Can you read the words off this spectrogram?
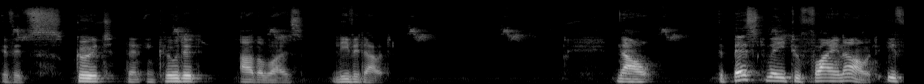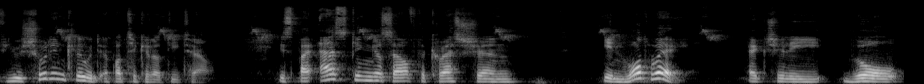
if it's good, then include it. Otherwise, leave it out. Now, the best way to find out if you should include a particular detail is by asking yourself the question, in what way actually will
